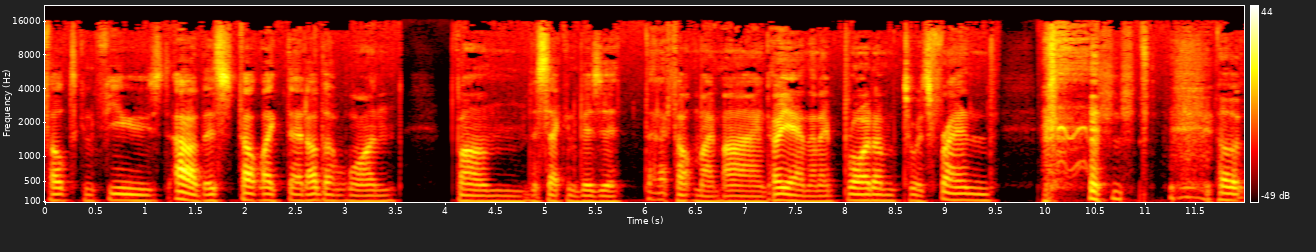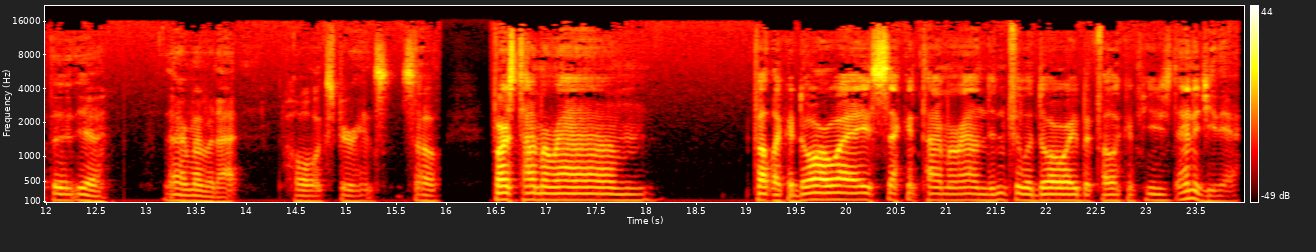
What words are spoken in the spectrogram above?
Felt confused. Oh, this felt like that other one from the second visit that I felt in my mind. Oh yeah, and then I brought him to his friend. oh, the, yeah, I remember that whole experience. So, first time around, felt like a doorway. Second time around, didn't feel a doorway, but felt a confused energy there.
